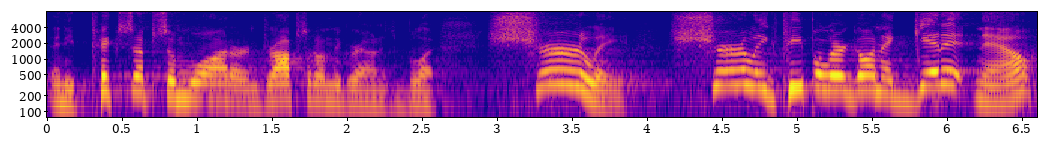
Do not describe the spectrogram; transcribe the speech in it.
and he picks up some water and drops it on the ground. It's blood. Surely, surely people are going to get it now.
